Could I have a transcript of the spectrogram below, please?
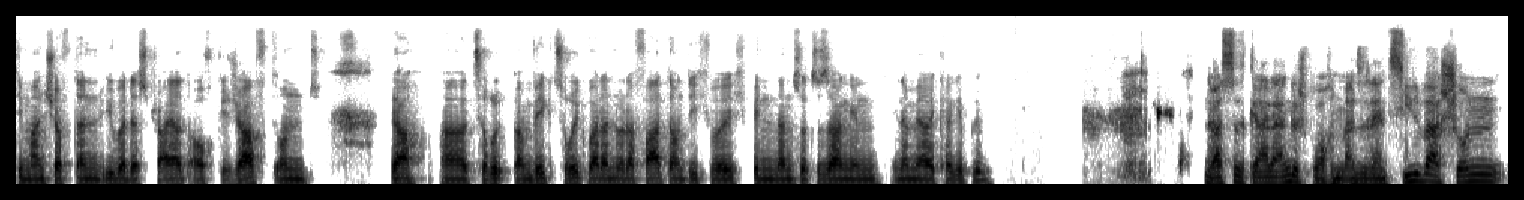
die Mannschaft dann über das Tryout auch geschafft und ja, äh, zurück, am Weg zurück war dann nur der Vater und ich, ich bin dann sozusagen in, in Amerika geblieben. Du hast es gerade angesprochen. Also dein Ziel war schon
